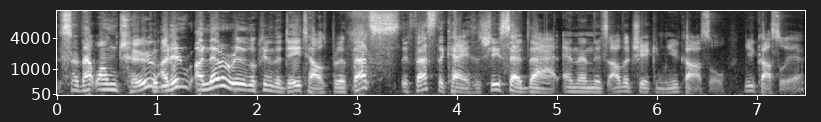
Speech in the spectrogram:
so that one too. I didn't. I never really looked into the details, but if that's if that's the case, if she said that, and then this other chick in Newcastle, Newcastle, yeah.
